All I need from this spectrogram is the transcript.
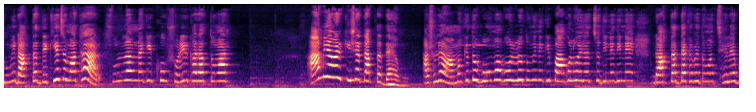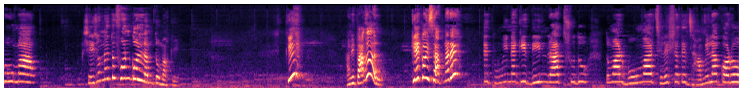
তুমি ডাক্তার দেখিয়েছো মাথার? শুনলাম নাকি খুব শরীর খারাপ তোমার। আমি আবার কিসের ডাক্তার দেখাবো? আসলে আমাকে তো বৌমা বলল, তুমি নাকি পাগল হয়ে যাচ্ছ, দিনে দিনে ডাক্তার দেখাবে তোমার ছেলে বৌমা। সেই জন্যই তো ফোন করলাম তোমাকে। কি? আমি পাগল? কে কইছে আপনারে? তুমি নাকি দিন রাত শুধু তোমার বৌমার ছেলের সাথে ঝামেলা করো।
